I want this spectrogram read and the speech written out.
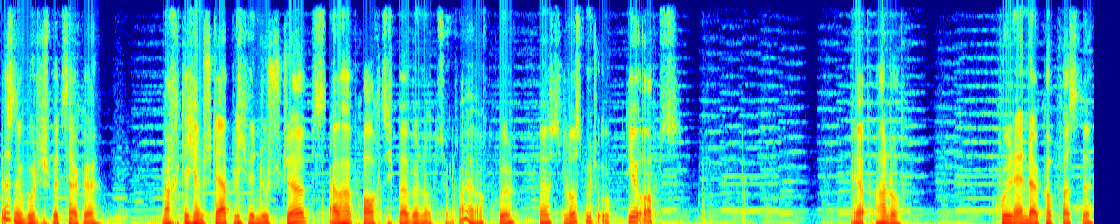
Das ist eine gute Spitzhacke. Macht dich unsterblich, wenn du stirbst, aber verbraucht sich bei Benutzung. Ah ja, cool. Ja, ist los mit dir, Ops? Ja, hallo. Coolen Enderkopf hast du.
